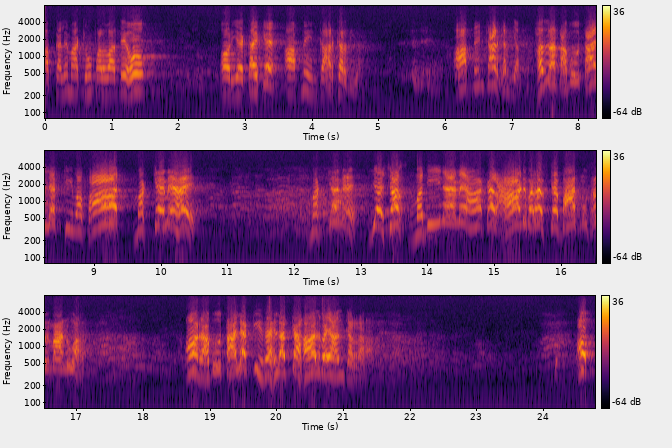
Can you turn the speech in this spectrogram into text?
اب کلمہ کیوں پڑھواتے ہو؟ اور یہ کہہ کے آپ نے انکار کر دیا۔ آپ نے انکار کر دیا۔ حضرت ابو طالب کی وفات مکے میں ہے۔ مکے میں یہ شخص مدینے میں آ کر آٹھ برس کے بعد مسلمان ہوا۔ اور ابو طالب کی رحلت کا حال بیان کر رہا۔ اب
